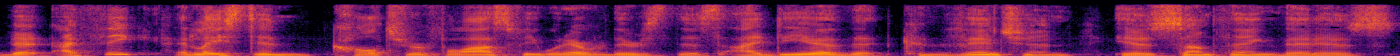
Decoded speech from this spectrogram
that I think, at least in culture, philosophy, whatever, there's this idea that convention is something that is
